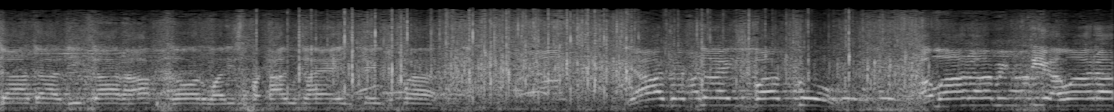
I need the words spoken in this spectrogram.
ज़्यादा अधिकार आपका और वारिस पठान का है इस देश पर। याद रखना इस बात को, हमारा मिट्टी, हमारा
